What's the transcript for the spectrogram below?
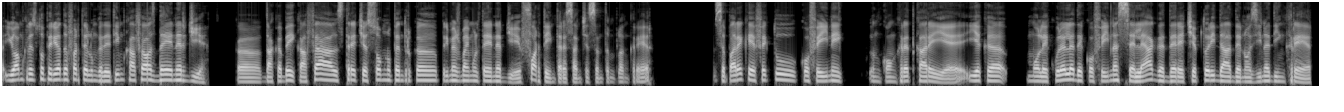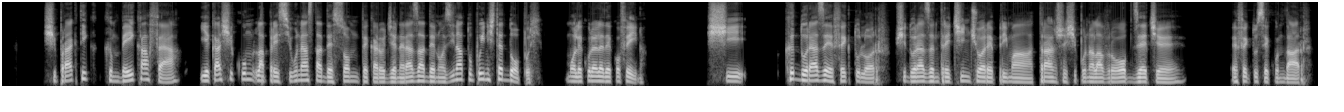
Eu am crezut o perioadă foarte lungă de timp că cafeaua îți dă energie. Că dacă bei cafea, îți trece somnul pentru că primești mai multă energie. E foarte interesant ce se întâmplă în creier. Se pare că efectul cofeinei în concret care e, e că moleculele de cofeină se leagă de receptorii de adenozină din creier și, practic, când bei cafea, e ca și cum la presiunea asta de somn pe care o generează adenozina, tu pui niște dopuri, moleculele de cofeină. Și cât durează efectul lor? Și durează între 5 ore prima tranșă și până la vreo 8-10 efectul secundar,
